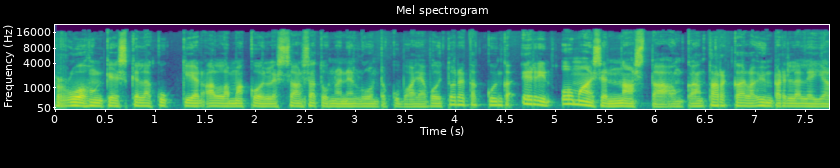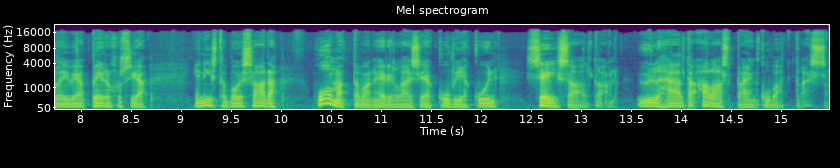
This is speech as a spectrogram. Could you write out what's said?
ruohon keskellä kukkien alla makoillessaan satunnainen luontokuvaaja voi todeta, kuinka erinomaisen nastaa onkaan tarkkailla ympärillä leijalevia perhosia, ja niistä voi saada huomattavan erilaisia kuvia kuin seisaaltaan, ylhäältä alaspäin kuvattaessa.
